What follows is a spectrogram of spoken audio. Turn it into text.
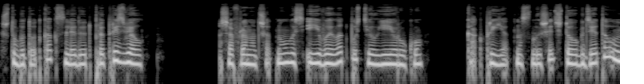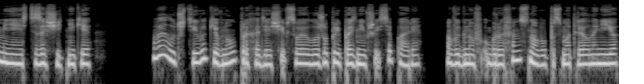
чтобы тот как следует протрезвел. Шафран отшатнулась, и Ивейл отпустил ее руку. «Как приятно слышать, что где-то у меня есть защитники». Вейл учтиво кивнул проходящей в свою ложу припозднившейся паре. Выгнув бровь, он снова посмотрел на нее.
